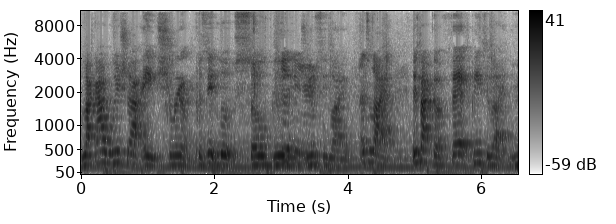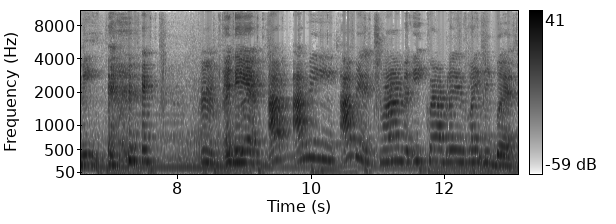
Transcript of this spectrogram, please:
like I wish I ate shrimp because it looks so good and juicy. Like It's like, it's like a fat piece of like meat. mm, And then I I mean I've been trying to eat crab legs lately, but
